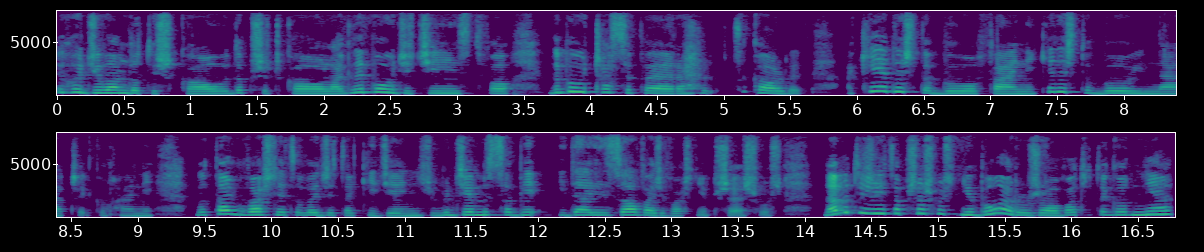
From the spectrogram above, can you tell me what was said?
gdy chodziłam do tej szkoły, do przedszkola, gdy było dzieciństwo, gdy były czasy PRL, cokolwiek. A kiedyś to było fajnie, kiedyś to było inaczej, kochani. No tak właśnie to będzie taki dzień, że będziemy sobie idealizować właśnie przeszłość. Nawet jeżeli ta przeszłość nie była różowa, to tego dnia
